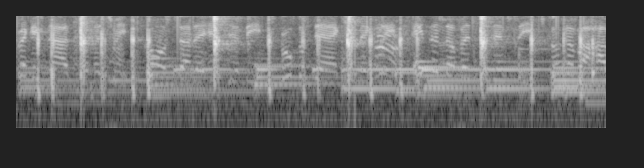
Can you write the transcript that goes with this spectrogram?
Recognize symmetry. Engine me, broke them down chemically. Ain't the number 10 MC, talking about how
